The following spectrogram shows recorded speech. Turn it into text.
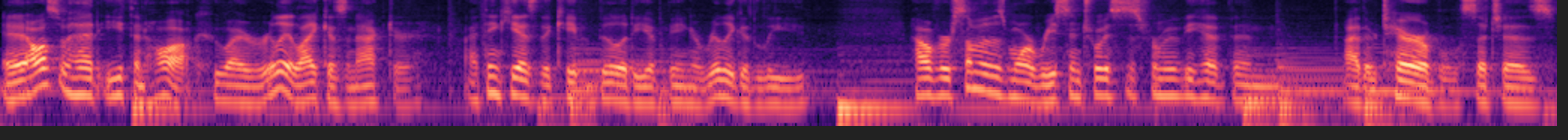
And it also had Ethan Hawke, who I really like as an actor. I think he has the capability of being a really good lead. However, some of his more recent choices for movie have been either terrible, such as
